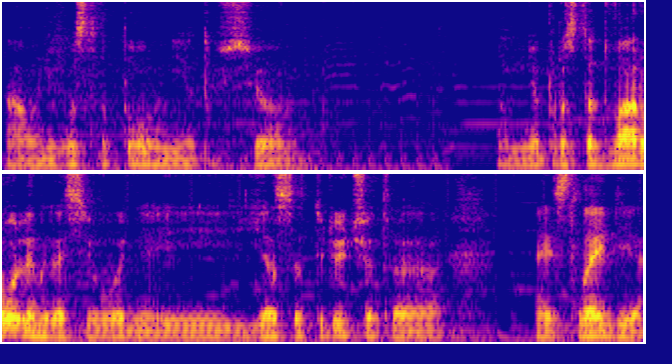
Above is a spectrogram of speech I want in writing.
А, у него слотов нету, все. У меня просто два роллинга сегодня, и я смотрю, что-то Айслайди,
